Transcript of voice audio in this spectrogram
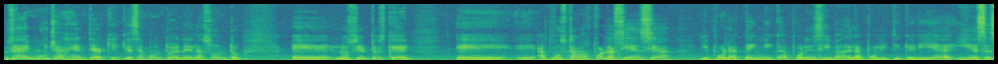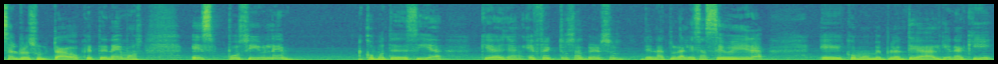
O sea, hay mucha gente aquí que se montó en el asunto. lo cierto es que apostamos por la ciencia y por la técnica por encima de la politiquería y ese es el resultado que tenemos. Es posible, como te decía, que hayan efectos adversos de naturaleza severa eh, como me plantea alguien aquí,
